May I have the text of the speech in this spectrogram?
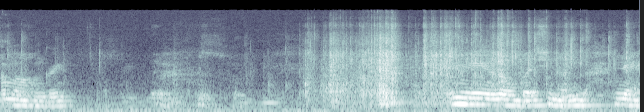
I'm a little hungry. Yeah, no, but you know, you got, nah.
